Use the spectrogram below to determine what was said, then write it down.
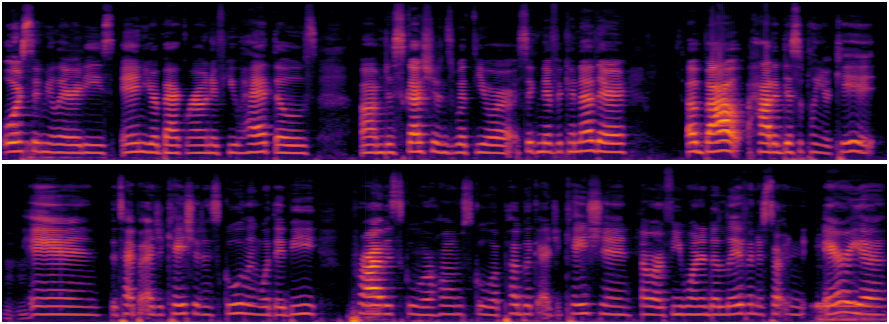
or similarities in your background, if you had those um, discussions with your significant other about how to discipline your kid and the type of education and schooling would they be private school or homeschool or public education or if you wanted to live in a certain area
